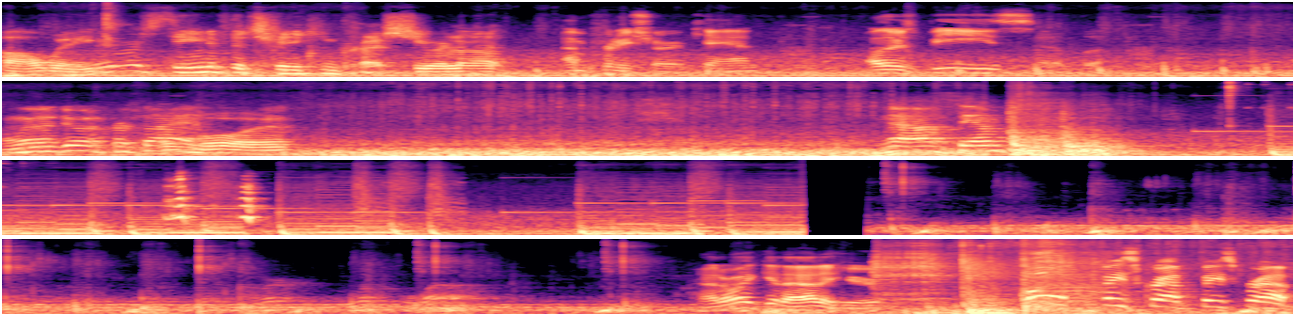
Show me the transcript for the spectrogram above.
I'll Have wait. you ever seen if the tree can crush you or not? I'm pretty sure it can. Oh, there's bees. Yeah, but I'm gonna do it for Oh science. boy. No, see, I'm. Where- what's left? How do I get out of here? Oh, face crab, face crab.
